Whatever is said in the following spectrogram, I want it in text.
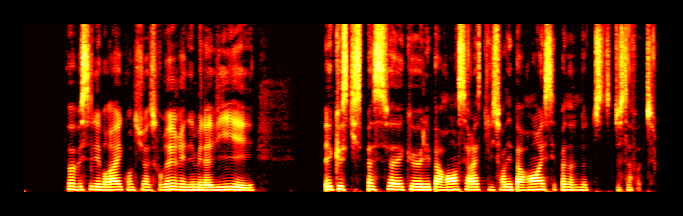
De pas baisser les bras et continuer à sourire et d'aimer la vie et, et que ce qui se passe avec euh, les parents, ça reste l'histoire des parents et c'est pas notre, de sa faute.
